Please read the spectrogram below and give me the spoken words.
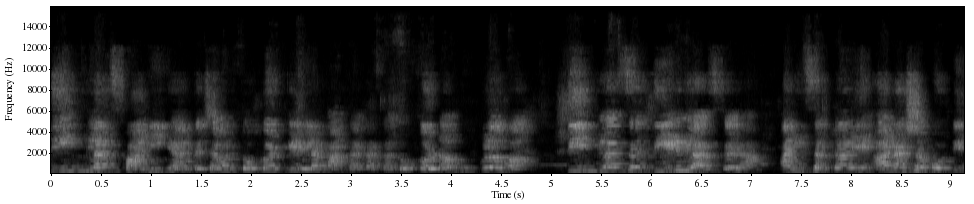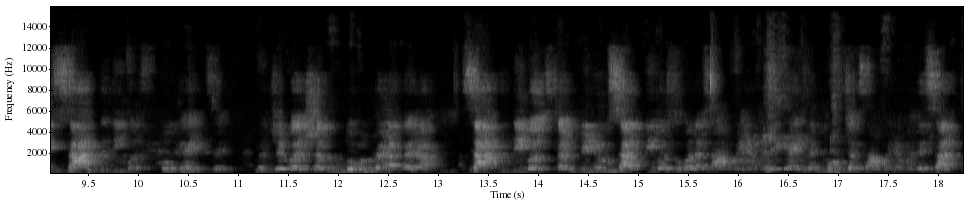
तीन ग्लास पाणी घ्या. त्याच्यावर तो कट केलेला कांदा टाका. तो कडक उकळवा. तीन ग्लासचा दीड ग्लास करा. आणि सकाळी अनाशा पोटी सात दिवस तो घ्यायचा आहे म्हणजे वर्षातून दोन वेळा करा. सात दिवस कंटिन्यू सात दिवस तुम्हाला सहा महिन्यामध्ये घ्यायचा आणि पुढच्या सहा महिन्यामध्ये सात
